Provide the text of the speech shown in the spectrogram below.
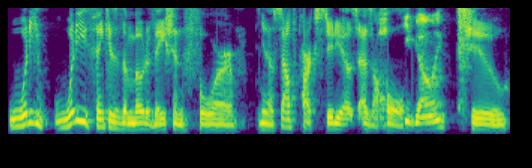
what do you what do you think is the motivation for you know South Park Studios as a whole Keep going. to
